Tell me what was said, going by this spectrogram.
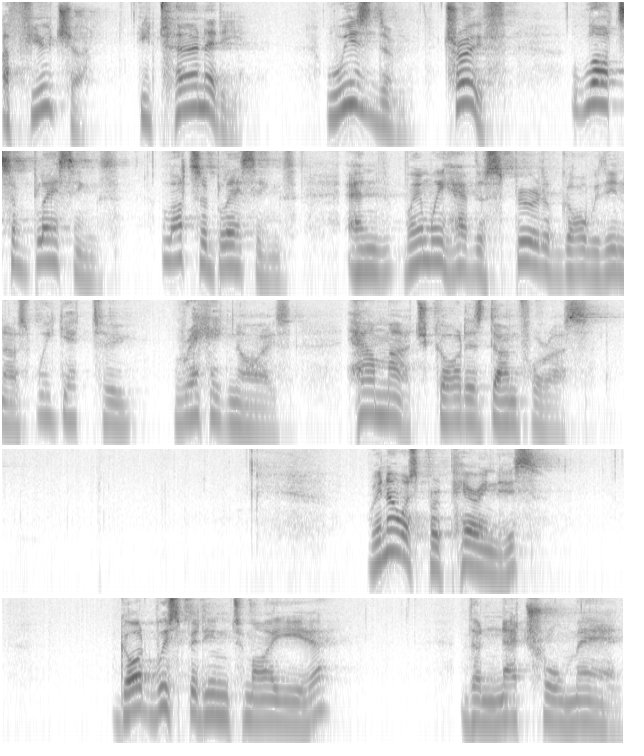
a future, eternity, wisdom, truth. Lots of blessings, lots of blessings. And when we have the Spirit of God within us, we get to recognize how much God has done for us. When I was preparing this, God whispered into my ear the natural man.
